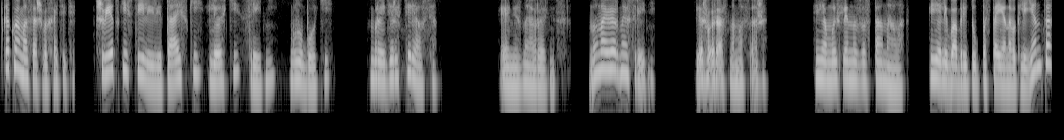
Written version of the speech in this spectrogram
Какой массаж вы хотите? Шведский стиль или тайский? легкий, средний, глубокий?» Брейди растерялся. «Я не знаю разницы. Но, наверное, средний. Первый раз на массаже». Я мысленно застонала. Я либо обрету постоянного клиента,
